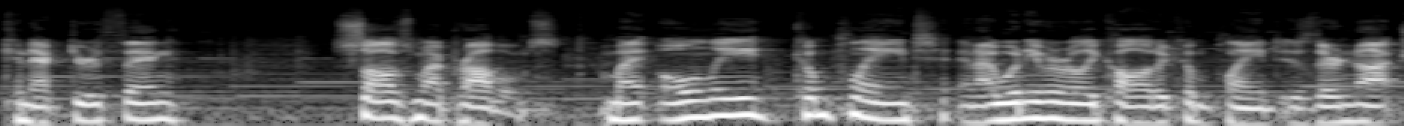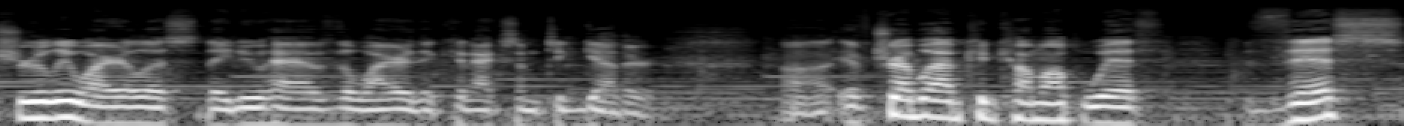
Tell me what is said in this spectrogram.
connector thing solves my problems. My only complaint, and I wouldn't even really call it a complaint, is they're not truly wireless. They do have the wire that connects them together. Uh, if Treblab could come up with this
